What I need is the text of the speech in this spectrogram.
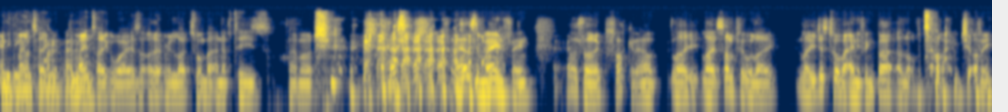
Anything else wanted take, to the main in takeaway is that I don't really like talking about NFTs that much. That's the main thing. I was like, fucking hell. Like, like some people like, like you just talk about anything but a lot of the time. Do you know what I mean?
